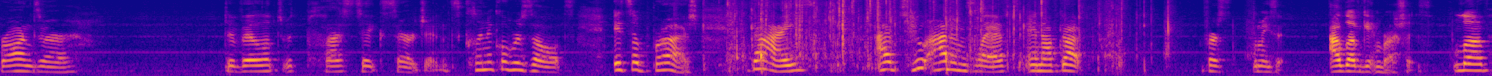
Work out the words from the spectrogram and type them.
bronzer. Developed with plastic surgeons. Clinical results. It's a brush. Guys, I have two items left and I've got, first, let me say, I love getting brushes. Love,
